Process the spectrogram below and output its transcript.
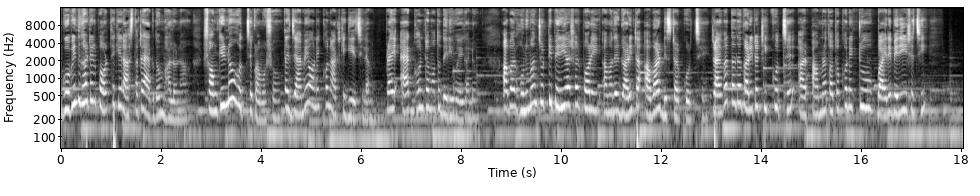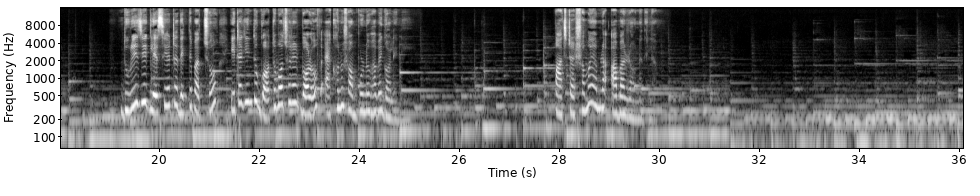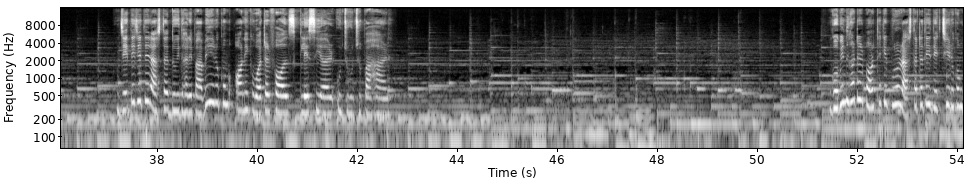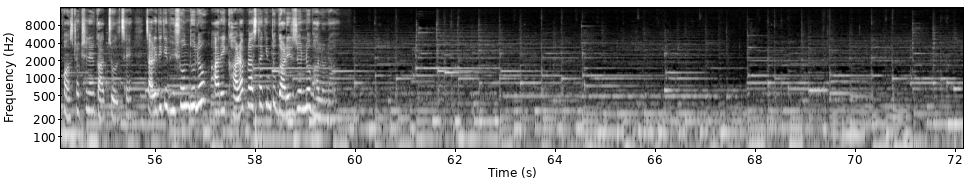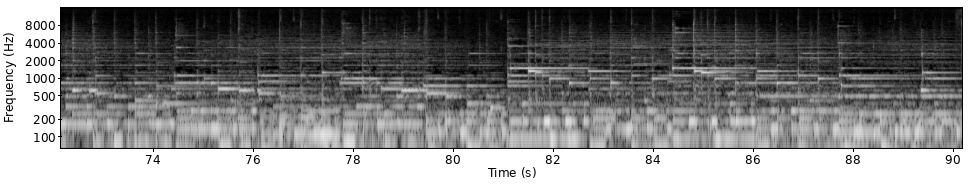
গোবিন্দ ঘাটের পর থেকে রাস্তাটা একদম ভালো না। সংকীর্ণও হচ্ছে ক্রমশ। তাই জ্যামে অনেকক্ষণ আটকে গিয়েছিলাম। প্রায় এক ঘণ্টা মতো দেরি হয়ে গেল। আবার হনুমান চট্টি পেরিয়ে আসার পরেই আমাদের গাড়িটা আবার ডিস্টার্ব করছে। ড্রাইভার দাদা গাড়িটা ঠিক করছে আর আমরা ততক্ষণ একটু বাইরে বেরিয়ে এসেছি। দূরে যে গ্লেসিয়ারটা দেখতে পাচ্ছ, এটা কিন্তু গত বছরের বরফ এখনও সম্পূর্ণভাবে গলেনি। পাঁচটার সময় আমরা আবার রওনা দিলাম। যেতে যেতে রাস্তার দুই ধারে পাবে এরকম অনেক ওয়াটারফলস গ্লেসিয়ার উঁচু উঁচু পাহাড়। গোবিন্দঘাটের পর থেকে পুরো রাস্তাটাতেই দেখছি এরকম কনস্ট্রাকশনের কাজ চলছে। চারিদিকে ভীষণ ধুলো আর এই খারাপ রাস্তা কিন্তু গাড়ির জন্য ভালো না।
